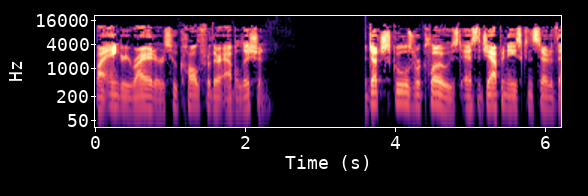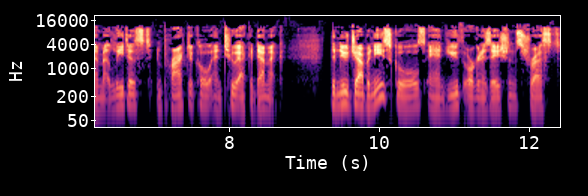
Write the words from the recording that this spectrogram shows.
by angry rioters who called for their abolition. The Dutch schools were closed as the Japanese considered them elitist, impractical, and too academic. The new Japanese schools and youth organizations stressed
